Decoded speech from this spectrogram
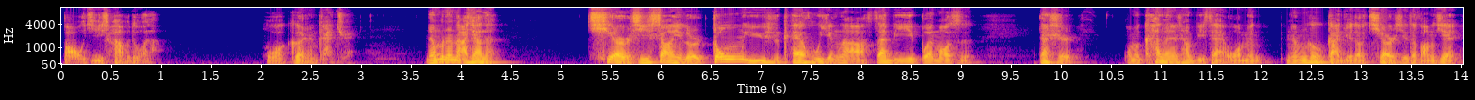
保级差不多了。我个人感觉，能不能拿下呢？切尔西上一轮终于是开胡赢了啊，三比一伯恩茅斯。但是我们看了那场比赛，我们能够感觉到切尔西的防线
